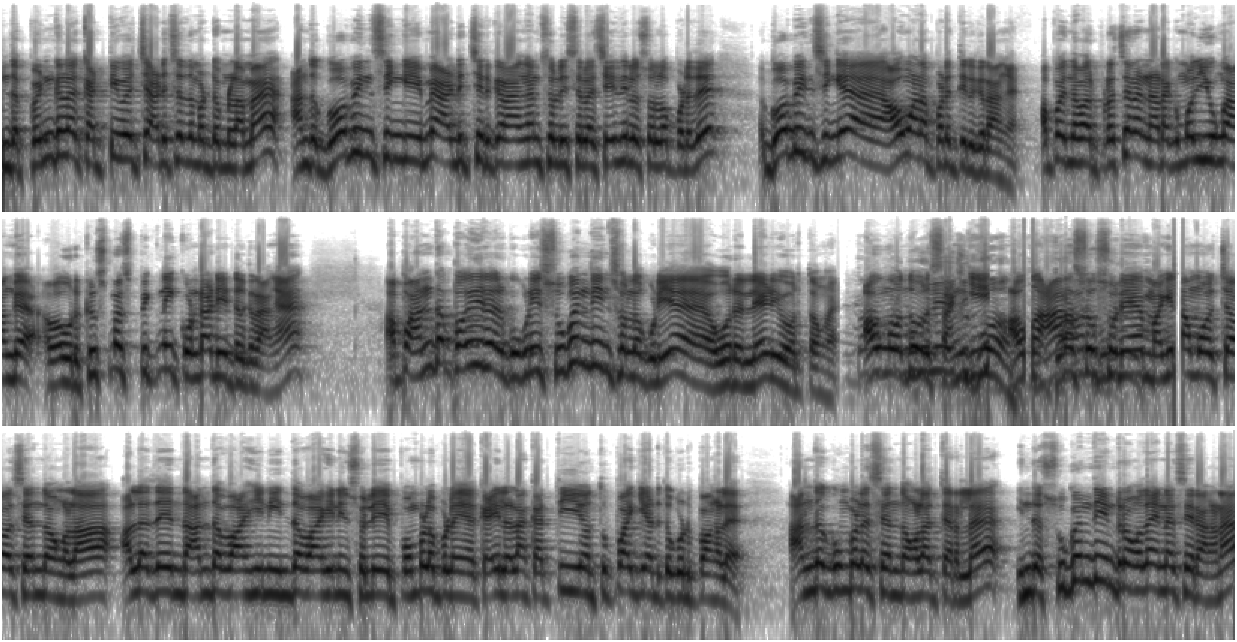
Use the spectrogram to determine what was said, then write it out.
இந்த பெண்களை கட்டி வச்சு அடிச்சது மட்டும் இல்லாம அந்த கோபிந்த் சிங்கையுமே அடிச்சிருக்கிறாங்கன்னு சொல்லி சில செய்தியில சொல்லப்படுது. கோபிந்த் சிங்கை அவமானப்படுத்தியிருக்கிறாங்க. அப்போ இந்த மாதிரி பிரச்சனை நடக்கும்போது இவங்க அங்க ஒரு கிறிஸ்மஸ் பிக்னிக் கொண்டாடிட்டு இருக்கிறாங்க. அப்ப அந்த பகுதியில் இருக்கக்கூடிய சுகந்தின்னு சொல்லக்கூடிய ஒரு லேடி ஒருத்தவங்க. அவங்க வந்து ஒரு சங்கி அவங்க ஆர்எஸ்எஸ் உடைய மகிழா மோர்ச்சாவை சேர்ந்தவங்களா? அல்லது இந்த அந்த வாகினி இந்த வாகினின்னு சொல்லி பொம்பளை பிள்ளைங்க கையில எல்லாம் கத்தியும் துப்பாக்கி எடுத்து கொடுப்பாங்களே அந்த கும்பலை சேர்ந்தவங்களா தெரியல. இந்த சுகந்தின்றவங்க தான் என்ன செய்றாங்கன்னா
